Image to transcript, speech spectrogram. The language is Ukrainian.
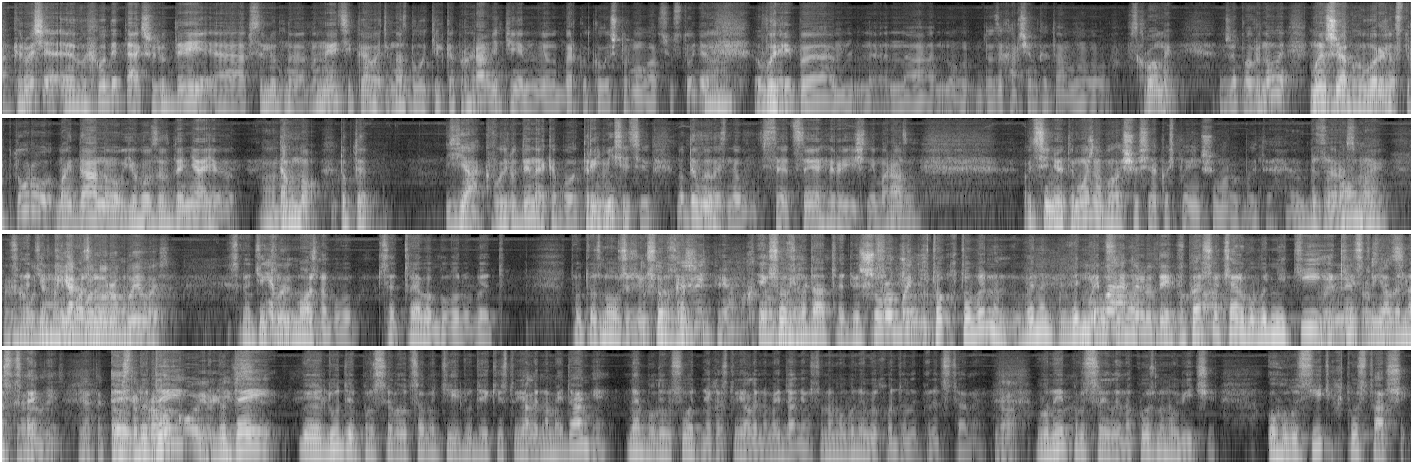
так. Коротше, е, виходить так, що людей е, абсолютно мене цікавить. У нас було кілька програм, які Беркут, коли штурмував цю студію, Мгм. вигріб е, на, ну, до Захарченка там в схрони вже повернули. Ми вже обговорили структуру Майдану, його завдання Мгм. давно. Тобто, як ви, людина, яка була три місяці, ну дивилась на все це, героїчний маразм. Оцінювати можна було щось якось по-іншому робити? Безумовно. Зараз ми переходимо, як воно було. робилось. Це не тільки Ні, ви- можна було, це треба було робити. Тобто, знову ж, якщо, Тобто, згад- кажіть прямо, хто якщо винен? згадати... дві- Що робити? Хто, хто винен? Винен, винні Ми багато основно- людей В першу чергу винні ті, Мене які стояли на сцені. Я так Е, просто людей, і людей, е, люди просили, от саме ті люди, які стояли на Майдані, не були в сотнях, а стояли на Майдані, в основному вони виходили перед сценою. Да. Вони Так. просили на кожному вічі, оголосіть, хто старший,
